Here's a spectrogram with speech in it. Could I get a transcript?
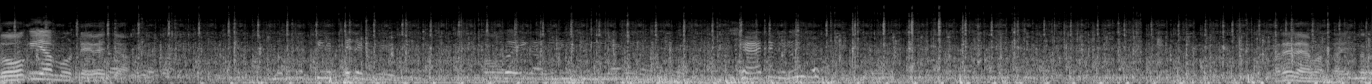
ਦੋ ਕੀ ਆ ਮੋਟੇ ਵਿੱਚ। ਉੱਤੇ ਲੱਗੀ ਹੈ। ਕੋਈ ਗੱਲ ਨਹੀਂ ਸ਼ਾਇਦ ਮਿਲੂਗਾ ਅਰੇ ਰਹਿ ਮੰਦਾ ਇੱਧਰ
